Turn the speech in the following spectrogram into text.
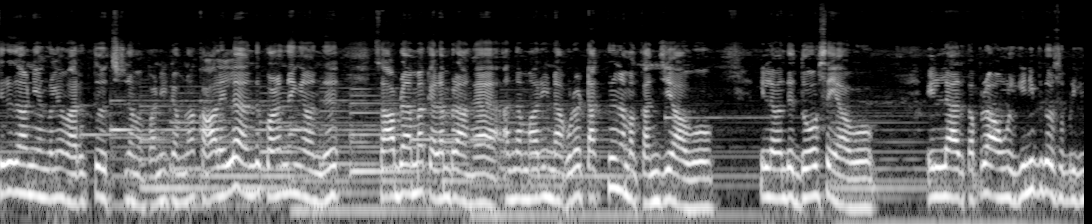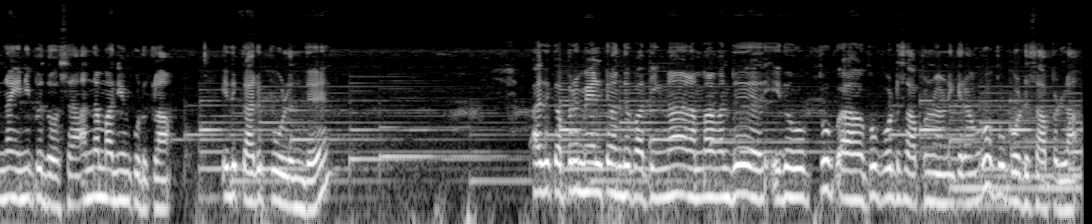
சிறுதானியங்களையும் வறுத்து வச்சுட்டு நம்ம பண்ணிட்டோம்னா காலையில் வந்து குழந்தைங்க வந்து சாப்பிடாம கிளம்புறாங்க. அந்த மாதிரினா கூட டக்குன்னு நம்ம கஞ்சியாவோ இல்லை வந்து தோசையாவோ இல்லை அதுக்கப்புறம் அவங்களுக்கு இனிப்பு தோசை பிடிக்கும்னா இனிப்பு தோசை அந்த மாதிரியும் கொடுக்கலாம். இது கருப்பு உளுந்து. அதுக்கப்புறமேல்ட்டு வந்து பார்த்திங்கன்னா நம்ம வந்து இது உப்பு உப்பு போட்டு சாப்பிட்ணும்னு நினைக்கிறவங்க உப்பு போட்டு சாப்பிட்லாம்.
